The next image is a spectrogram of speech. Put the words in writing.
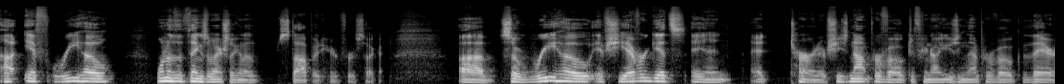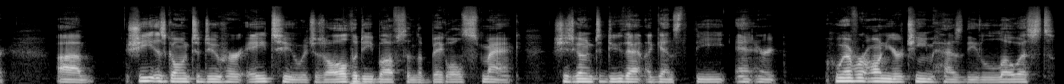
Uh, if Riho, one of the things I'm actually going to stop it here for a second. Uh, so Riho, if she ever gets in a turn, if she's not provoked, if you're not using that provoke there, um, she is going to do her A2, which is all the debuffs and the big old smack. She's going to do that against the whoever on your team has the lowest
